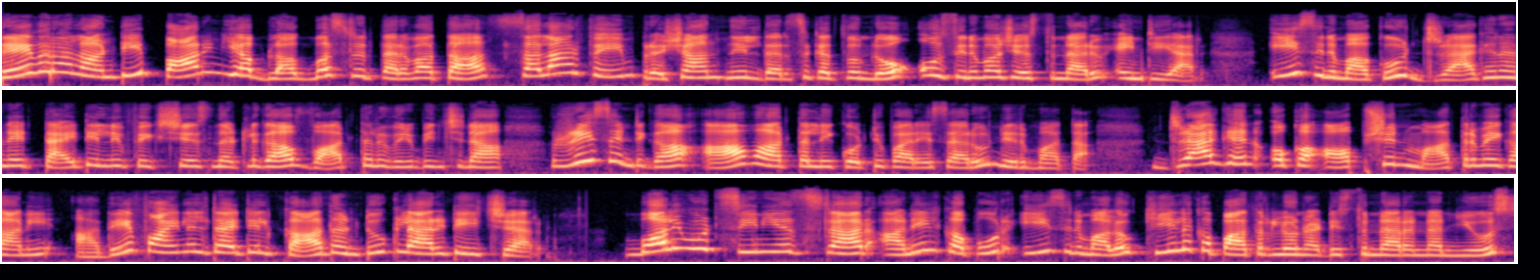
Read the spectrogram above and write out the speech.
దేవరా లాంటి పారిండియా బ్లాక్ బస్టర్ తర్వాత సలార్ ఫేమ్ ప్రశాంత్ నీల్ దర్శకత్వంలో ఓ సినిమా చేస్తున్నారు ఎన్టీఆర్. ఈ సినిమాకు డ్రాగన్ అనే టైటిల్ని ఫిక్స్ చేసినట్లుగా వార్తలు వినిపించినా రీసెంట్గా ఆ వార్తల్ని కొట్టిపారేశారు నిర్మాత. డ్రాగన్ ఒక ఆప్షన్ మాత్రమే కానీ అదే ఫైనల్ టైటిల్ కాదంటూ క్లారిటీ ఇచ్చారు. Bollywood senior star Anil Kapoor ఈ సినిమాలో కీలక పాత్రలో నటిస్తున్నారన్న న్యూస్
